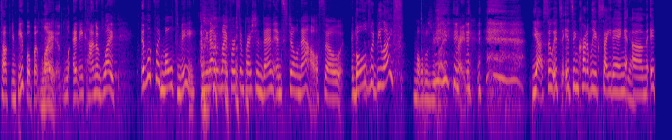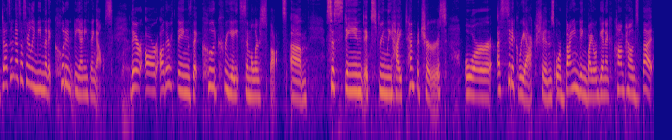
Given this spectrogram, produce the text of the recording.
talking people, but right. life, any kind of life. It looked like mold to me. I mean, that was my first impression then and still now. So mold would be life. Mold would be life, right? yeah, so it's it's incredibly exciting. Yeah. Um, it doesn't necessarily mean that it couldn't be anything else. Right. There are other things that could create similar spots. Um, sustained extremely high temperatures or acidic reactions or binding by organic compounds, but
